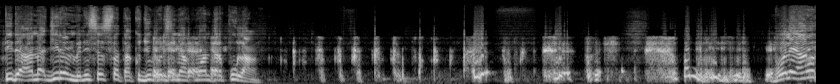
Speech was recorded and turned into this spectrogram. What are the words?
tidak anak jiran Bini sesat Aku jumpa di sini Aku mau antar pulang Boleh ah?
